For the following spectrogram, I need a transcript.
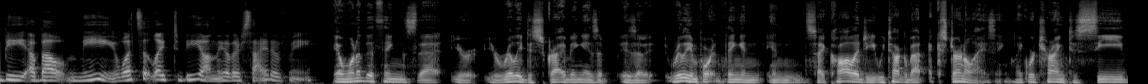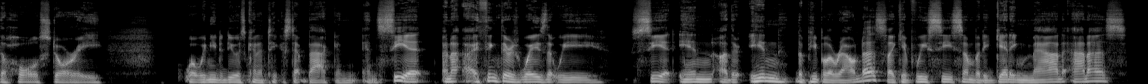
be about me? What's it like to be on the other side of me? And one of the things that you're you're really describing is a is a really important thing in in psychology. We talk about externalizing, like we're trying to see the whole story. What we need to do is kind of take a step back and and see it. And I, I think there's ways that we see it in other in the people around us. Like if we see somebody getting mad at us,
